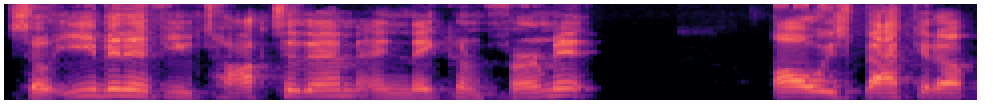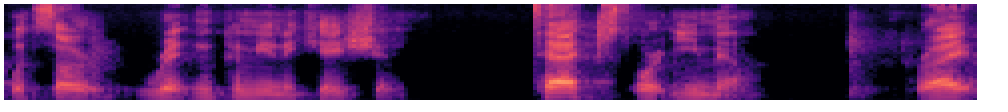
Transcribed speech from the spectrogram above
So even if you talk to them and they confirm it, always back it up with some written communication, text or email, right?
